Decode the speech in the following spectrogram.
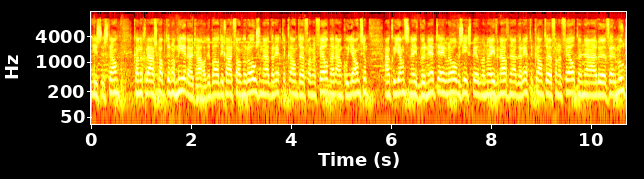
is de stand. Kan de Graafschap er nog meer uithalen? De bal die gaat van de Rozen naar de rechterkant van het veld. Naar Anko Jansen. Anko Jansen heeft Burnett tegenover zich. Speelt nog even af naar de rechterkant van het veld. En naar Vermoed.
